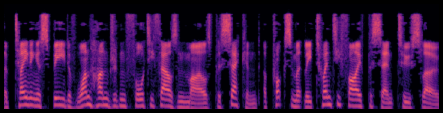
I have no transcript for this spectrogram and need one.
obtaining a speed of 140,000 miles per second approximately 25% too slow.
